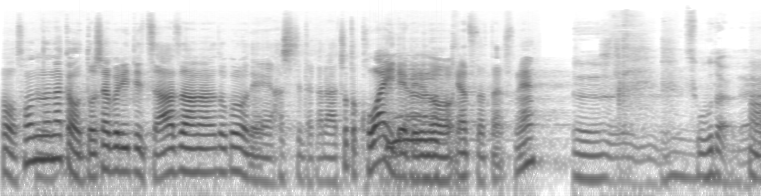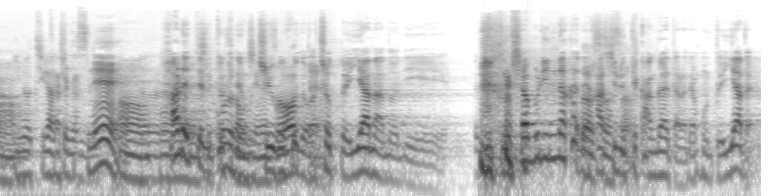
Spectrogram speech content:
そうそんな中を土砂降りでザーザーなところで走ってたからちょっと怖いレベルのやつだったんですね、うん。そうだよね。うん。命がけですね。晴れてる時でも中国道はちょっっと嫌なのに 土砂降りの中で走るって考えたらね本当嫌だよね。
